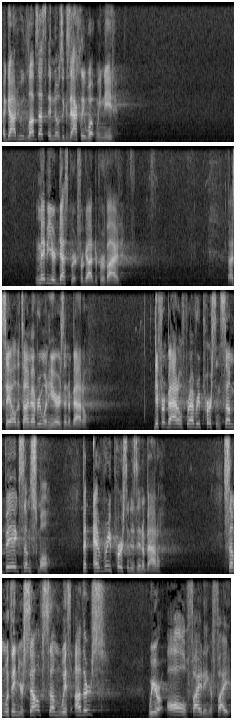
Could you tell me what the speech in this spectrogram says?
a God who loves us and knows exactly what we need. Maybe you're desperate for God to provide. I say all the time everyone here is in a battle. Different battle for every person, some big, some small. But every person is in a battle. Some within yourself, some with others. We are all fighting a fight.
